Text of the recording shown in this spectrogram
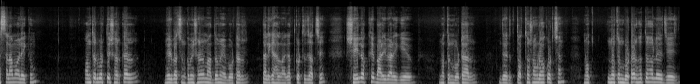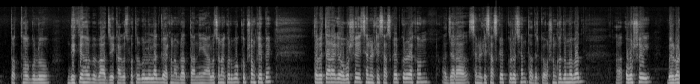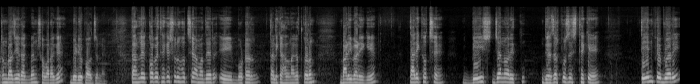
আসসালামু আলাইকুম। অন্তর্বর্তী সরকার নির্বাচন কমিশনের মাধ্যমে ভোটার তালিকা হালনাগাদ করতে যাচ্ছে। সেই লক্ষ্যে বাড়ি বাড়ি গিয়ে নতুন ভোটারদের তথ্য সংগ্রহ করছেন। নতুন ভোটার হতে হলে যে তথ্যগুলো দিতে হবে বা যে কাগজপত্রগুলো লাগবে এখন আমরা তা নিয়ে আলোচনা করব খুব সংক্ষেপে। তবে তার আগে অবশ্যই চ্যানেলটি সাবস্ক্রাইব করে রাখুন। আর যারা চ্যানেলটি সাবস্ক্রাইব করেছেন, তাদেরকে অসংখ্য ধন্যবাদ। অবশ্যই বেল বাটন বাজিয়ে রাখবেন সবার আগে ভিডিও পাওয়ার জন্য। তাহলে কবে থেকে শুরু হচ্ছে আমাদের এই ভোটার তালিকা হালনাগাদকরণ? বাড়ি বাড়ি গিয়ে। তারিখ হচ্ছে বিশ জানুয়ারি দু হাজার পঁচিশ থেকে তিন ফেব্রুয়ারি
